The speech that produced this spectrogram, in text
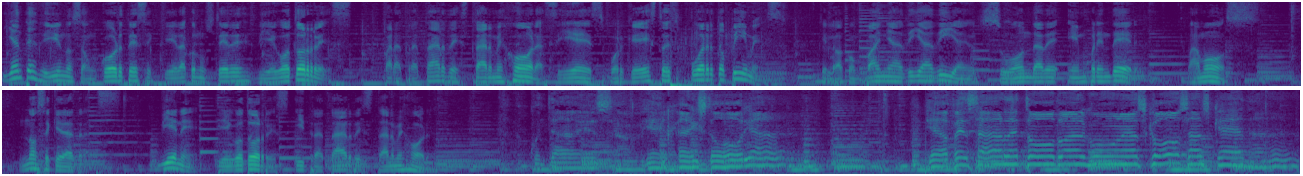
Y antes de irnos a un corte, se queda con ustedes Diego Torres para tratar de estar mejor, así es, porque esto es Puerto Pymes, que lo acompaña día a día en su onda de emprender. Vamos, no se queda atrás. Viene Diego Torres y tratar de estar mejor. Cuenta esa vieja historia que a pesar de todo algunas cosas quedan.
